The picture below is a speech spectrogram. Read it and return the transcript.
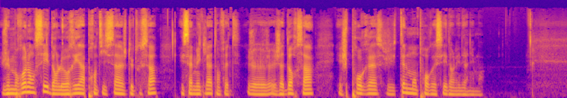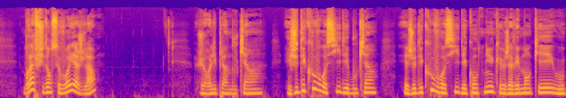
je vais me relancer dans le réapprentissage de tout ça, et ça m'éclate en fait. J'adore ça, et je progresse, j'ai tellement progressé dans les derniers mois. Bref, je suis dans ce voyage-là, je relis plein de bouquins, et je découvre aussi des bouquins, et je découvre aussi des contenus que j'avais manqués ou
